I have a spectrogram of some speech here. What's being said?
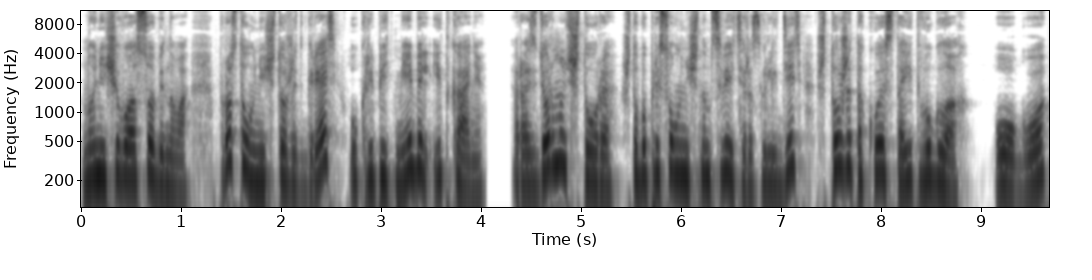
Но ничего особенного. Просто уничтожить грязь, укрепить мебель и ткани. Раздернуть шторы, чтобы при солнечном свете разглядеть, что же такое стоит в углах. Ого!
